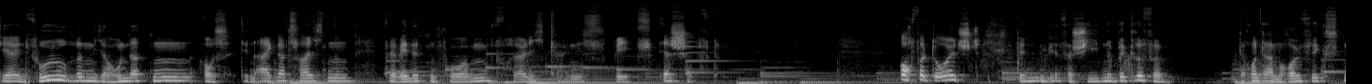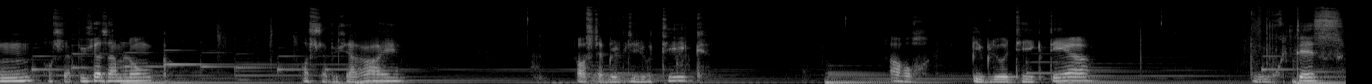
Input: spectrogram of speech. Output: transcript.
der in früheren Jahrhunderten aus den Eignerzeichen verwendeten Formen freilich keineswegs erschöpft. Auch verdeutscht finden wir verschiedene Begriffe, darunter am häufigsten aus der Büchersammlung, aus der Bücherei, aus der Bibliothek, auch Bibliothek der, Buch des,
